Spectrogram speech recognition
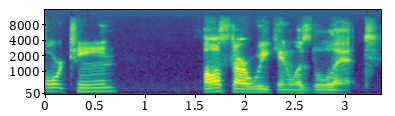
14, All Star Weekend was lit.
